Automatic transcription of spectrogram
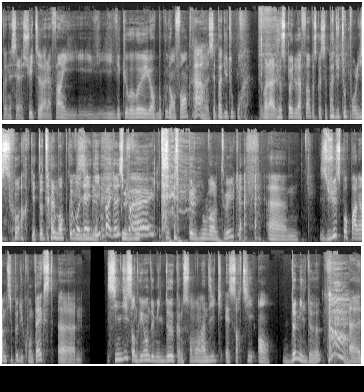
connaissez la suite, à la fin ils, ils, ils vécurent heureux et eurent beaucoup d'enfants, Ah, Euh, c'est pas du tout pour... Voilà, je spoil la fin parce que c'est pas du tout pour l'histoire qui est totalement on n'a prévisible. dit pas de spoil. que je vous vends le truc. Euh, juste pour parler un petit peu du contexte, Cindy Cendrillon 2002, comme son nom l'indique, est sorti en 2002. Oh Euh,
